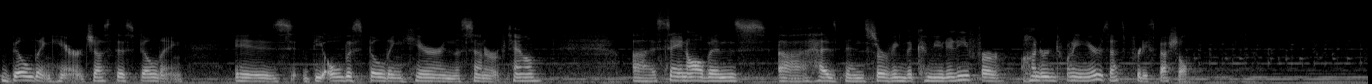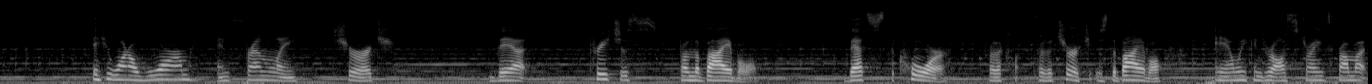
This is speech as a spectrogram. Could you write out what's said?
building here, just this building, is the oldest building here in the center of town. Uh, St. Albans uh, has been serving the community for 120 years. That's pretty special. If you want a warm and friendly church that preaches from the Bible, that's the core for the, for the church is the Bible. And we can draw strength from it.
